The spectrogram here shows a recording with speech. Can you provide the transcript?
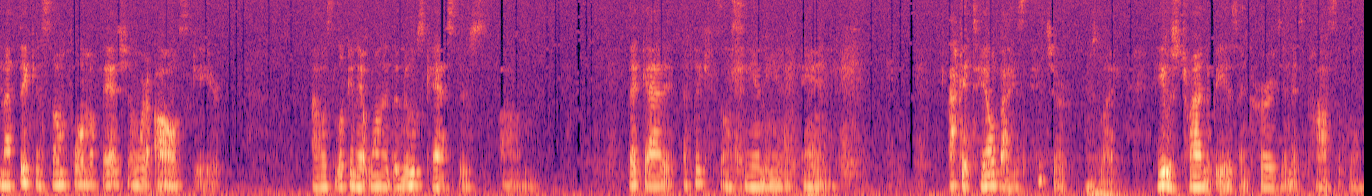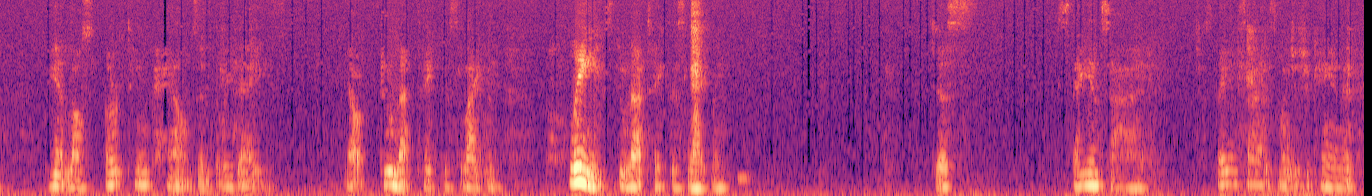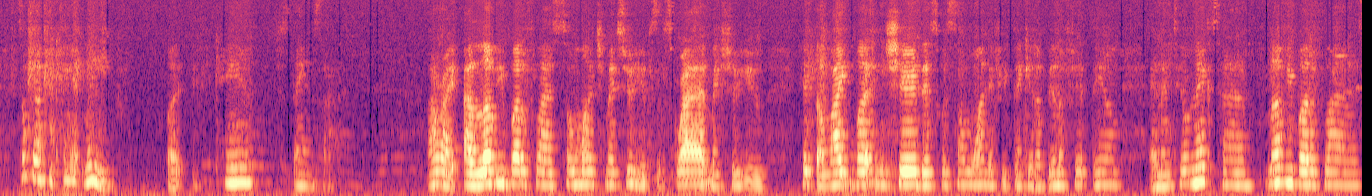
And I think in some form or fashion, we're all scared. I was looking at one of the newscasters um, that got it. I think he's on CNN, and I could tell by his picture. It was like he was trying to be as encouraging as possible. He had lost 13 pounds in three days. Y'all do not take this lightly. Please do not take this lightly. Just stay inside. Just stay inside as much as you can. And sometimes you can't leave, but if you can, just stay inside. All right. I love you, butterflies, so much. Make sure you subscribe. Make sure you hit the like button. Share this with someone if you think it'll benefit them. And until next time, love you, butterflies.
